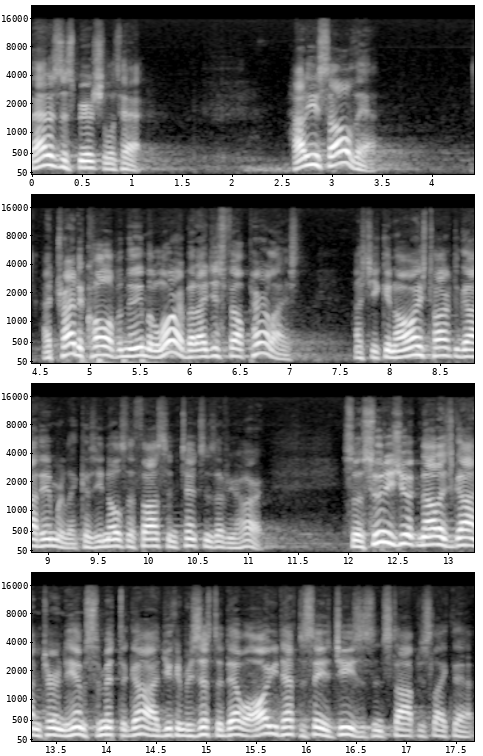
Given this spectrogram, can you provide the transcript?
That is a spiritual attack. How do you solve that? I tried to call up in the name of the Lord, but I just felt paralyzed. I said, You can always talk to God inwardly because He knows the thoughts and intentions of your heart. So as soon as you acknowledge God and turn to Him, submit to God, you can resist the devil. All you'd have to say is Jesus and stop just like that.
